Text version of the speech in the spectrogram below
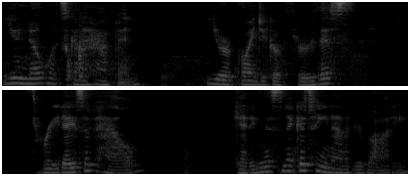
You know what's going to happen. You're going to go through this three days of hell, getting this nicotine out of your body,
